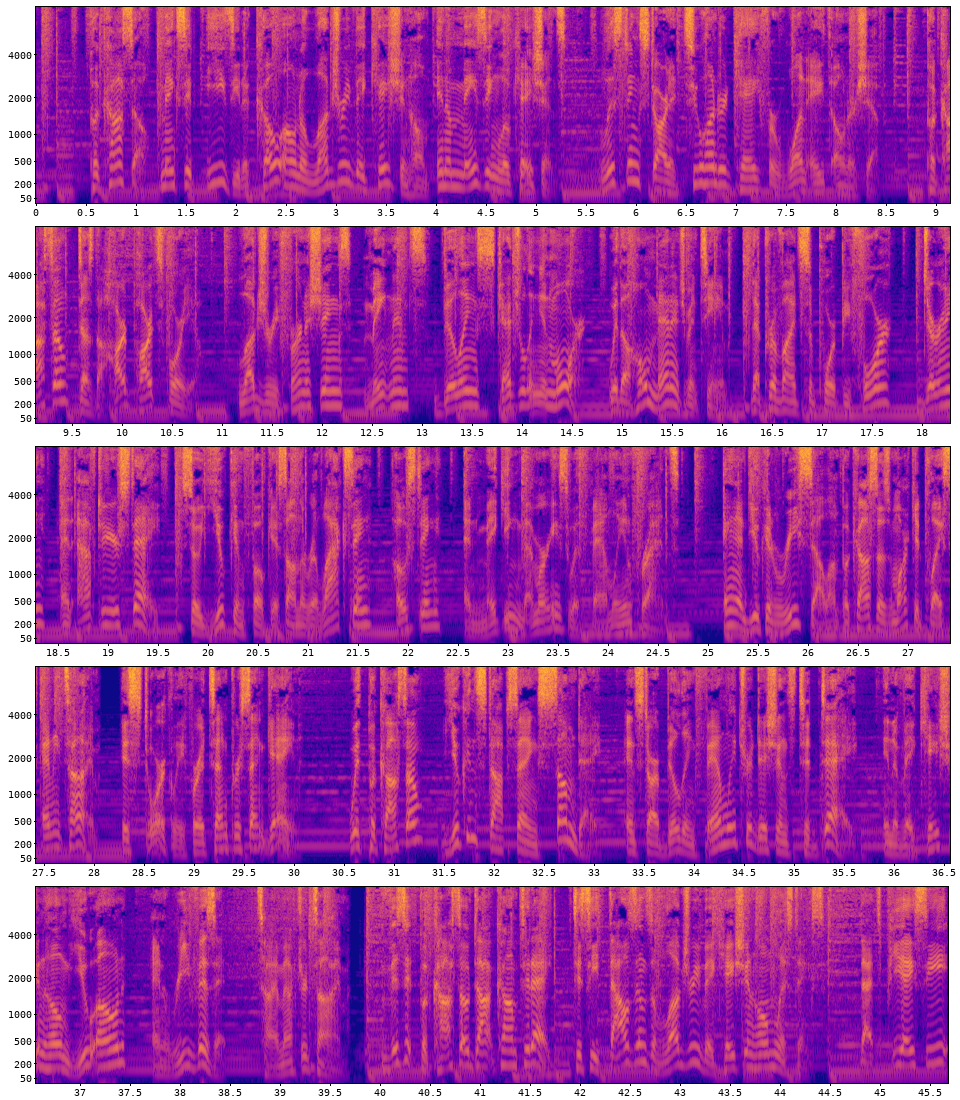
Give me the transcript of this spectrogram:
Pacaso makes it easy to co own a luxury vacation home in amazing locations. Listings start at 200K for one eighth ownership. Pacaso does the hard parts for you luxury furnishings, maintenance, billings, scheduling, and more with a home management team that provides support before, during, and after your stay so you can focus on the relaxing, hosting, and making memories with family and friends. And you can resell on Pacaso's marketplace anytime, historically for a 10% gain. With Pacaso, you can stop saying someday and start building family traditions today in a vacation home you own and revisit time after time. Visit Pacaso.com today to see thousands of luxury vacation home listings. That's PACASO.com.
